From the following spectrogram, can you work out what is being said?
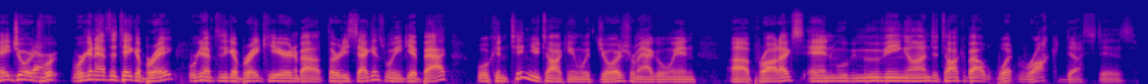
Hey, George, Yeah. we're, we're going to have to take a break. We're going to have to take a break here in about 30 seconds. When we get back, we'll continue talking with George from AgroWin uh, Products, and we'll be moving on to talk about what rock dust is.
